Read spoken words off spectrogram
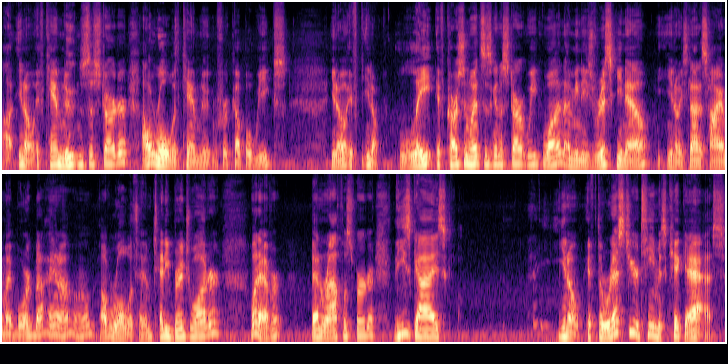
Uh, you know, if Cam Newton's the starter, I'll roll with Cam Newton for a couple weeks. You know, if you know, late if Carson Wentz is going to start week one. I mean, he's risky now. You know, he's not as high on my board, but I, you know, I'll, I'll roll with him. Teddy Bridgewater, whatever. Ben Roethlisberger. These guys, you know, if the rest of your team is kick ass,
